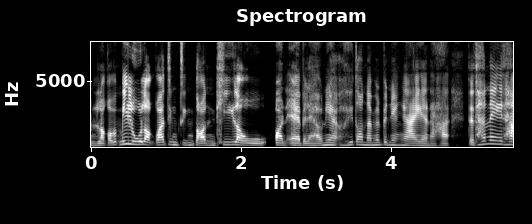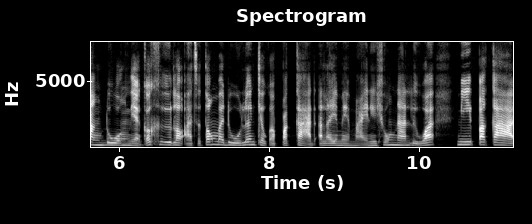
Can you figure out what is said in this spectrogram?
น เราก็ไม่รู้หรอกว่าจริง ๆ ตอนที่เราon air ไปแล้วเนี่ยเฮ้ยตอนนั้นมันเป็นยังไงอะนะคะ แต่ถ้าในทางดวงเนี่ยก็คือเราอาจจะต้องมาดูเรื่องเกี่ยวกับประกาศอะไรใหม่ ๆ ในช่วงนั้น หรือว่ามีประกาศ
